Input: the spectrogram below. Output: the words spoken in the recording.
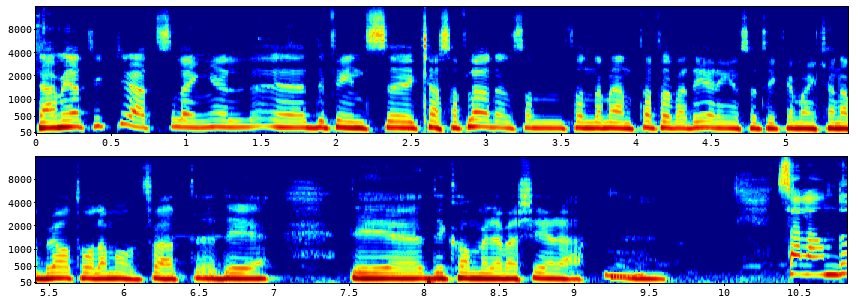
Nej, men jag tycker att så länge eh, det finns eh, kassaflöden som fundamenta för värderingen så tycker jag man kan ha bra tålamod för att det, det, det kommer reversera. Mm. Zalando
